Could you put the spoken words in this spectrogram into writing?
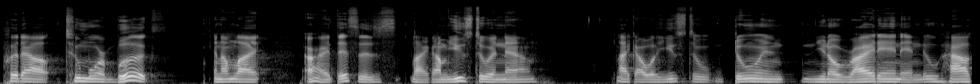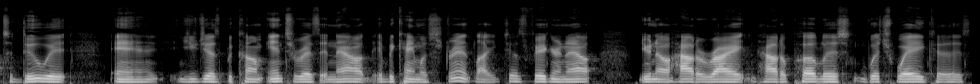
put out two more books, and I'm like, all right, this is like I'm used to it now. Like I was used to doing, you know, writing and knew how to do it. And you just become interested. Now it became a strength, like just figuring out, you know, how to write, how to publish, which way. Because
